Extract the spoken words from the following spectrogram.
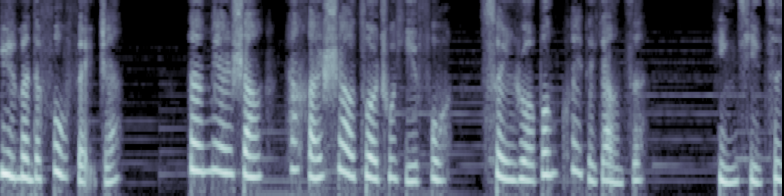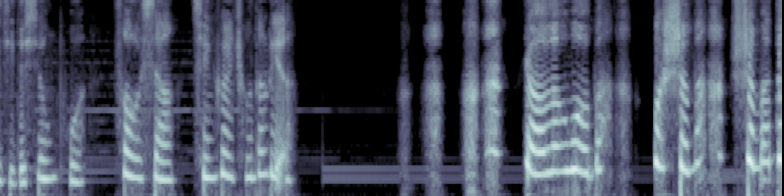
郁闷的腹诽着，但面上他还是要做出一副脆弱崩溃的样子，挺起自己的胸脯，凑向秦瑞成的脸。饶了我吧。我什么什么都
